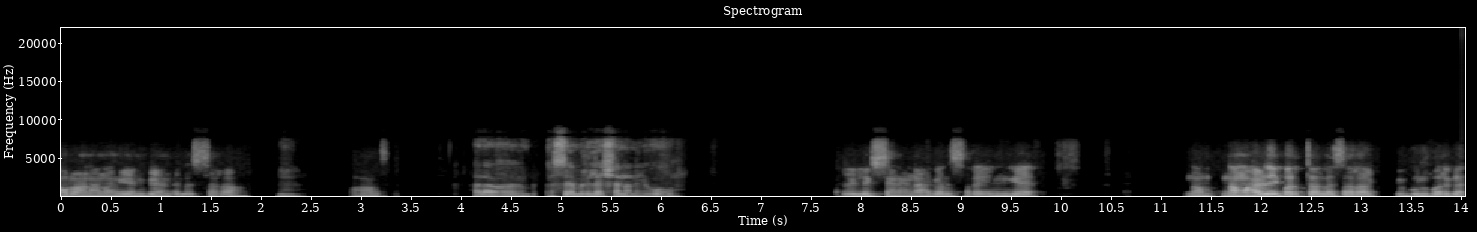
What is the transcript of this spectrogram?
ಅವ್ರ ಅಣ್ಣ ನಂಗೆ ಏನ್ ಬಿ ಅಂದಿಲ್ಲ ಸರ್. ಹ್ಮ್. ಹಾ ಅಲ್ಲ ಸೇಮ್ ರಿಲೇಷನ್ ನೀವು? ರಿಲೇಷನ್ ಏನ್ ಆಗಲ್ಲ ಸರ್. ಹಿಂಗೆ ನಮ್ ನಮ್ ಹಳ್ಳಿ ಬರ್ತಲ್ಲ ಸರ್ ಗುಲ್ಬರ್ಗಾ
